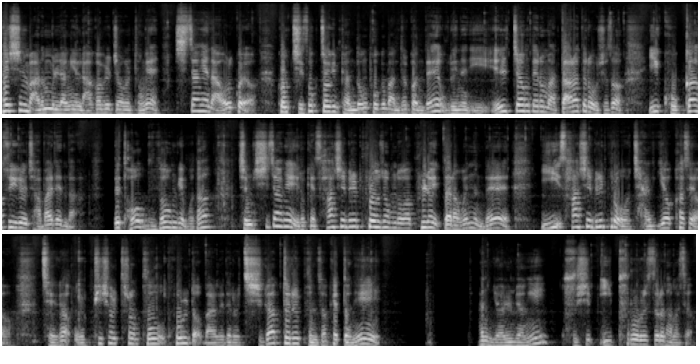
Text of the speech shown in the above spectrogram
훨씬 많은 물량이 락업 일정을 통해 시장에 나올 거예요. 그럼 지속적인 변동폭을 만들 건데 우리는 이 일정대로만 따라 들어오셔서 이 고가 수익을 잡아야 된다. 근데 더 무서운 게 뭐다? 지금 시장에 이렇게 41% 정도가 풀려 있다라고 했는데 이 41%잘 기억하세요. 제가 오피셜 트럼프 홀더 말 그대로 지갑들을 분석했더니 한 10명이 92%를 쓸어 담았어요.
